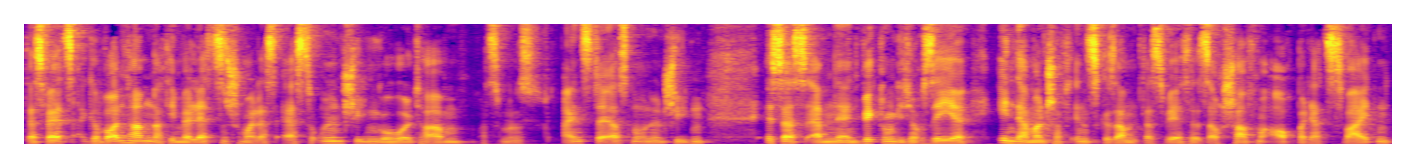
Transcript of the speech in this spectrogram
dass wir jetzt gewonnen haben, nachdem wir letztens schon mal das erste Unentschieden geholt haben, zumindest eins der ersten Unentschieden, ist das ähm, eine Entwicklung, die ich auch sehe in der Mannschaft insgesamt, dass wir es jetzt auch schaffen, auch bei der zweiten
